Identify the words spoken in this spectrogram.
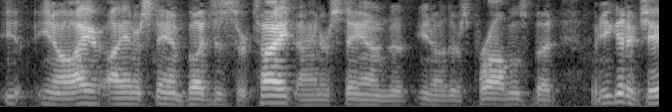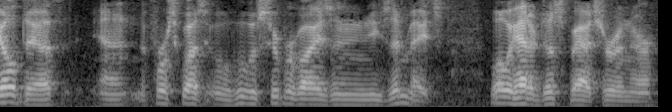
you, you know I, I understand budgets are tight. I understand that you know there's problems, but when you get a jail death and the first question, well, who was supervising these inmates? Well, we had a dispatcher in there.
